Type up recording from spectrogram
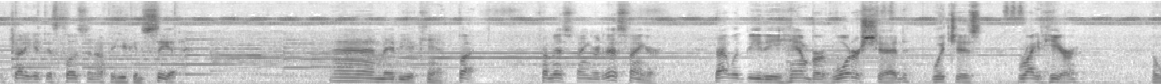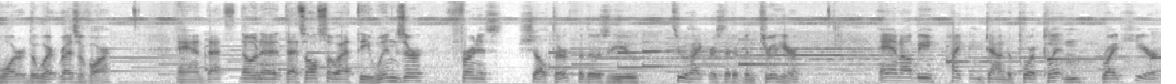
I'll try to get this close enough that you can see it. And maybe you can't, but from this finger to this finger, that would be the Hamburg watershed, which is right here, the water, the wet reservoir. And that's known as, that's also at the Windsor Furnace Shelter, for those of you through hikers that have been through here. And I'll be hiking down to Port Clinton right here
